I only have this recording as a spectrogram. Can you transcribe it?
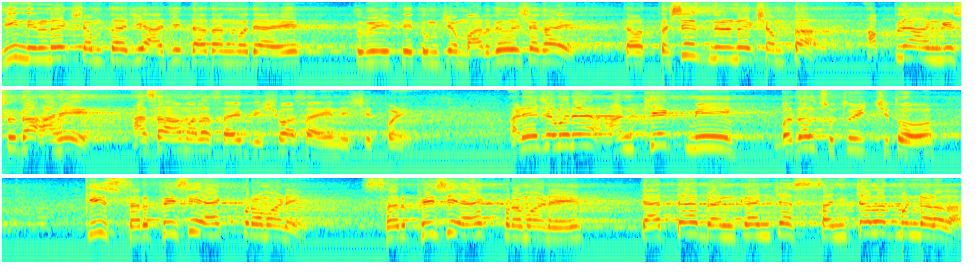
ही निर्णय क्षमता जी अजितदादांमध्ये आहे तुम्ही ते तुमचे मार्गदर्शक आहे तेव्हा तशीच निर्णय क्षमता आपल्या अंगी सुद्धा आहे असा आम्हाला साहेब विश्वास आहे निश्चितपणे. आणि याच्यामध्ये आणखी एक मी बदल सुचू इच्छितो की सरफेसी ॲक्टप्रमाणे सरफेसी ॲक्टप्रमाणे त्या त्या बँकांच्या संचालक मंडळाला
